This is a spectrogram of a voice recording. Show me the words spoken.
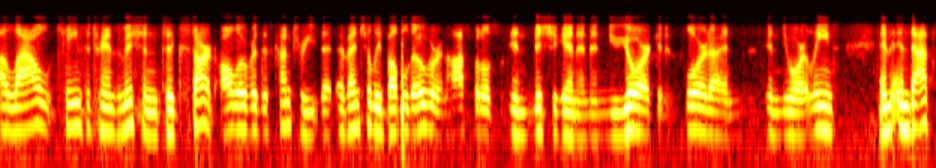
allow chains of transmission to start all over this country that eventually bubbled over in hospitals in Michigan and in New York and in Florida and in New Orleans. And and that's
